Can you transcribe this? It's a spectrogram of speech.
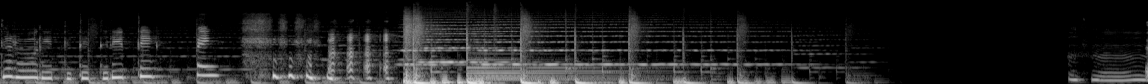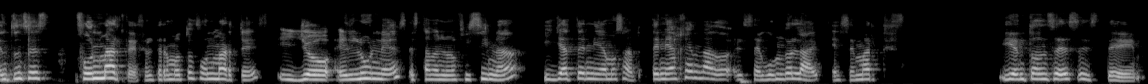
Entonces, fue un martes, el terremoto fue un martes y yo el lunes estaba en la oficina y ya teníamos, tenía agendado el segundo live ese martes. Y entonces, este,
